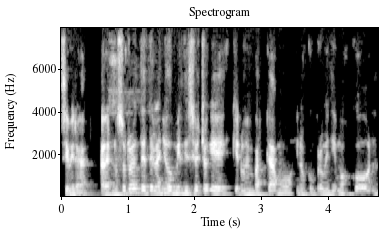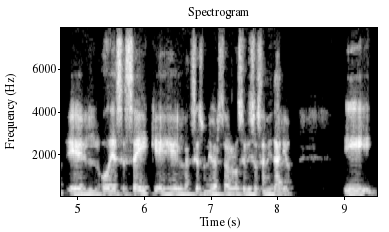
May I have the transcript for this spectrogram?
Sí, mira, a ver, nosotros desde el año 2018 que, que, nos embarcamos y nos comprometimos con el ODS 6, que es el acceso universal a los servicios sanitarios, y,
